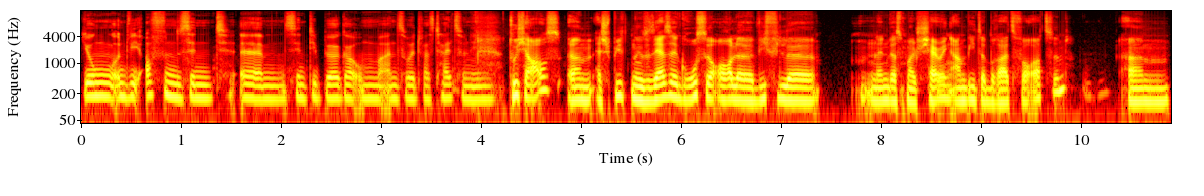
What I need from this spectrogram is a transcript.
jung und wie offen sind, ähm, sind die Bürger, um an so etwas teilzunehmen. Durchaus. Ähm, es spielt eine sehr, sehr große Rolle, wie viele, nennen wir es mal, Sharing-Anbieter bereits vor Ort sind. Mhm. Ähm,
